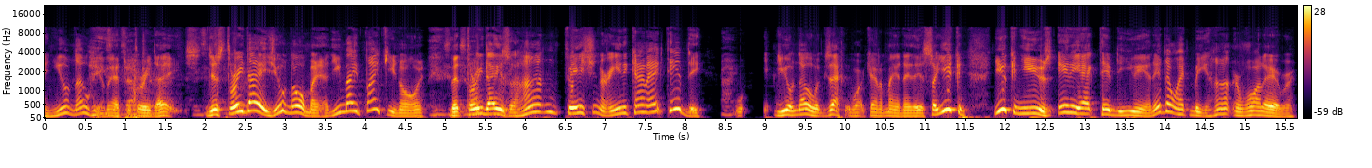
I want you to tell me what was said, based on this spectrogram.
and you'll know him He's after three days. Just three days, you'll know a man. You may think you know him, He's but three days of hunting, fishing, or any kind of activity, right. you'll know exactly what kind of man that is. So you can you can use any activity you in. It don't have to be hunting or whatever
